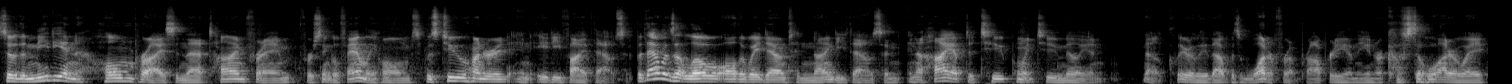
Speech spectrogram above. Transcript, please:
So the median home price in that time frame for single family homes was 285,000. But that was a low all the way down to 90,000 and a high up to 2.2 million. Now, clearly that was waterfront property on the Intercoastal Waterway,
